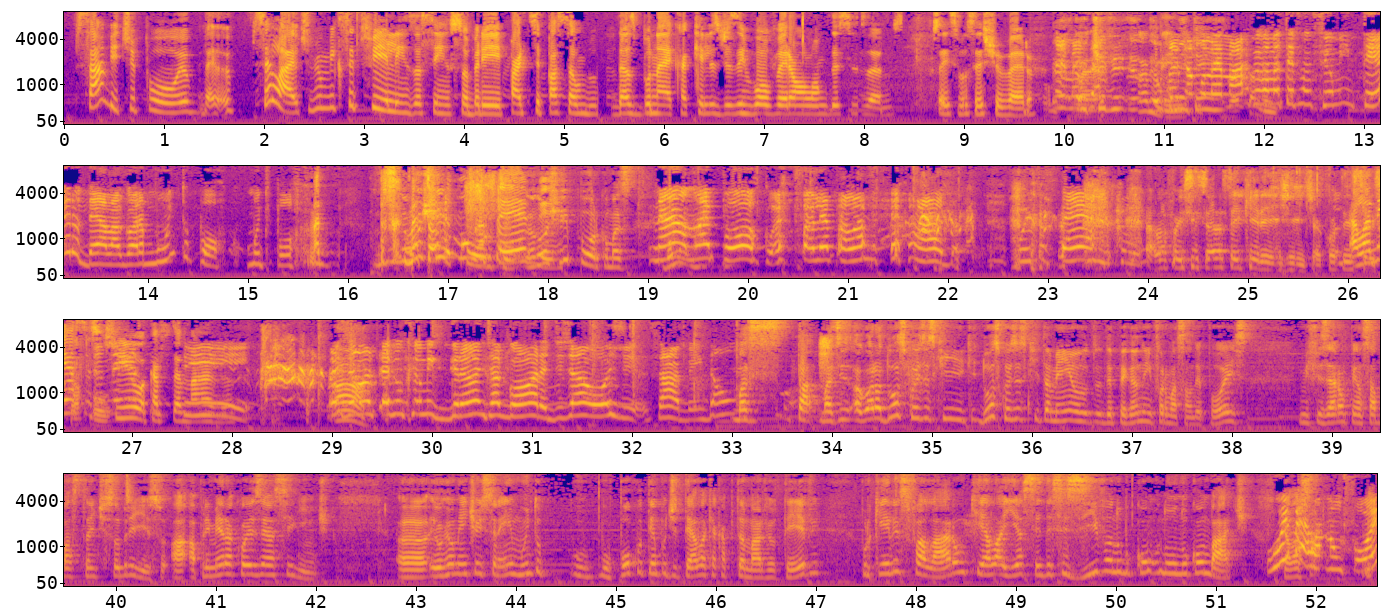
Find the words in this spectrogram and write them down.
sabe, tipo, eu, eu, sei lá, eu tive um mixed feelings, assim, sobre participação do, das bonecas que eles desenvolveram ao longo desses anos. Não sei se vocês tiveram. É, mas, Eu tive. Eu, eu mas a. Mulher Marvel ela teve um filme inteiro dela agora, muito porco. Muito porco. Mas, Eu não mas achei todo mundo porco. teve. Eu não achei porco, mas. Não, não é porco. Eu falei a palavra errada. Muito perto. Ela foi sincera sem querer, gente. Aconteceu. Ela nem assistiu a Capitã. Marvel. Mas Ah. ela teve um filme grande agora, de já hoje, sabe? Então. Mas tá, mas agora duas coisas que, que- duas coisas que também eu pegando informação depois me fizeram pensar bastante sobre isso. A, a primeira coisa é a seguinte: ah, eu realmente estranhei muito o, o pouco tempo de tela que a Capitã Marvel teve, porque eles falaram que ela ia ser decisiva no, no, no combate. Ui, ela- ela não foi?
